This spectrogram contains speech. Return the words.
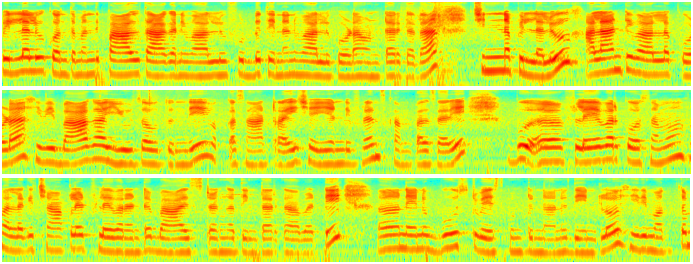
పిల్లలు కొంతమంది పాలు తాగని వాళ్ళు ఫుడ్ తినని వాళ్ళు కూడా ఉంటారు కదా చిన్న పిల్లలు. అలాంటి వాళ్ళకు కూడా ఇవి బాగా యూజ్ అవుతుంది. ఒక్కసారి ట్రై చేయండి ఫ్రెండ్స్ కంపల్సరీ. ఫ్లేవర్ కోసము వాళ్ళకి చాక్లెట్ ఫ్లేవర్ అంటే బాగా ఇష్టంగా తింటారు కాబట్టి నేను బూస్ట్ వేసుకుంటున్నాను దీంట్లో. ఇది మొత్తం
